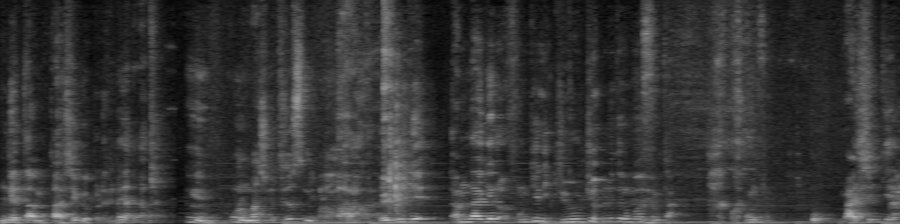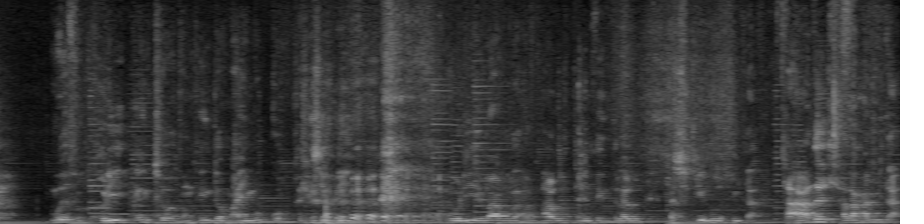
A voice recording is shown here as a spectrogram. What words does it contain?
이제 땀 다 식어버렸네. 형님 오늘 맛있게 드셨습니까? 아, 배불게 땀나기로 홍진이 줄줄 흘리던 거 먹었습니다. 맛있게 먹었습니다. 우리 땡초 동생도 많이 먹고 같이 우리 하고 하고 동생들하고 맛있게 먹었습니다. 다들 사랑합니다.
